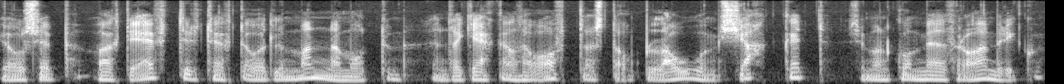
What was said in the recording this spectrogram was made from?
Jósef vakti eftirtekt á öllum mannamótum en það gekk hann þá oftast á bláum sjakkett sem hann kom með frá Ameríku.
